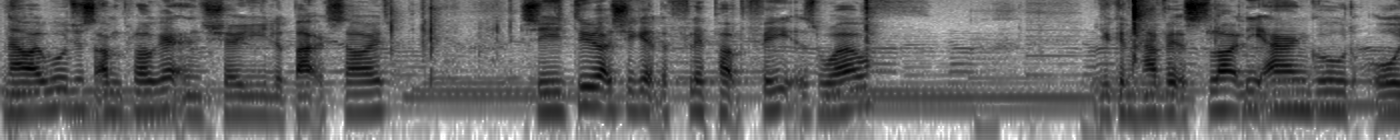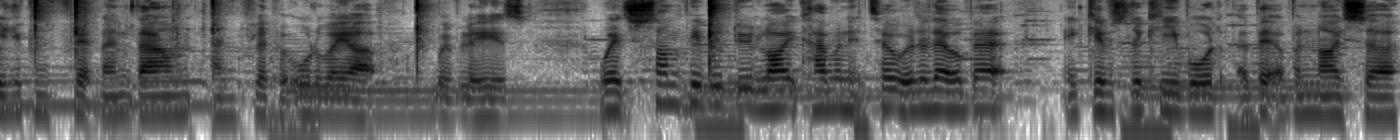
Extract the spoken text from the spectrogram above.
Now I will just unplug it and show you the back side. So you do actually get the flip up feet as well. You can have it slightly angled or you can flip them down and flip it all the way up with these. Which some people do like having it tilted a little bit. It gives the keyboard a bit of a nicer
